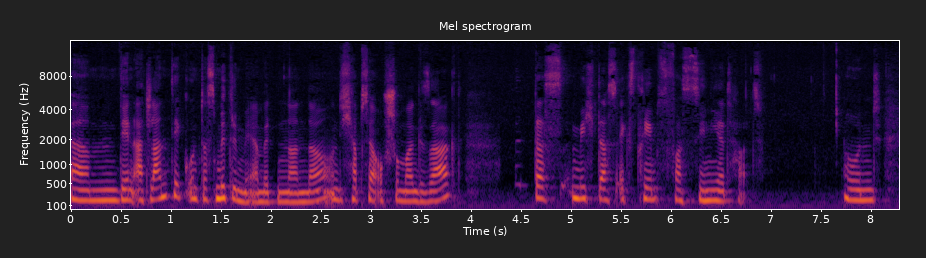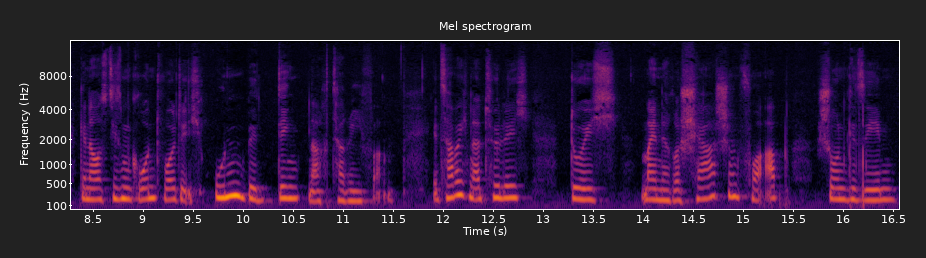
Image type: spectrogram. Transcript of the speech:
ähm, den Atlantik und das Mittelmeer miteinander. Und ich habe es ja auch schon mal gesagt, dass mich das extremst fasziniert hat. Und genau aus diesem Grund wollte ich unbedingt nach Tarifa. Jetzt habe ich natürlich durch meine Recherchen vorab schon gesehen,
